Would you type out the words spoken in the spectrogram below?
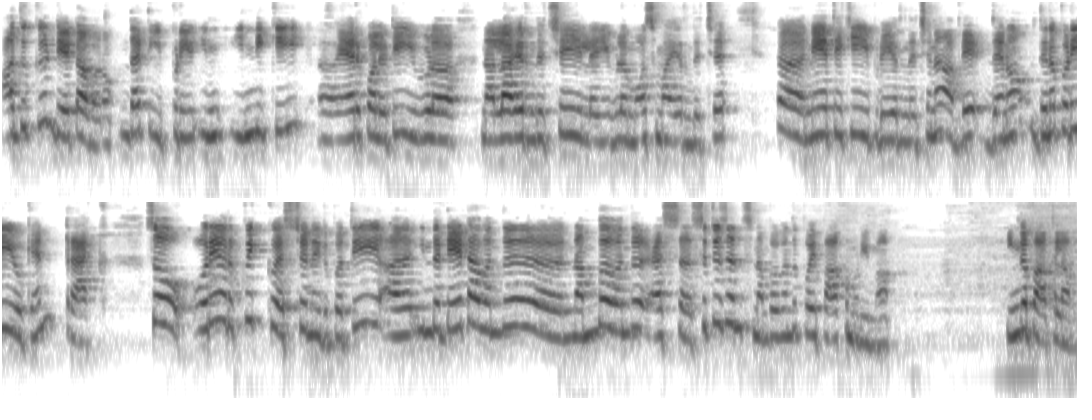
அதுக்கு டேட்டா வரும். தட் இப்படி இன் இன்னைக்கு ஏர் குவாலிட்டி இவ்வளோ நல்லா இருந்துச்சு இல்லை இவ்வளோ மோசமாக இருந்துச்சு நேத்திக்கு இப்படி இருந்துச்சுன்னா அப்படியே தினம் தினப்படி யூ கேன் ட்ராக் ஸோ ஒரே ஒரு குவிக் கொஸ்டின் இது பற்றி இந்த டேட்டா வந்து நம்ம வந்து ஆஸ் சிட்டிசன்ஸ் நம்ம வந்து போய் பார்க்க முடியுமா? இங்கே பார்க்கலாம்.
